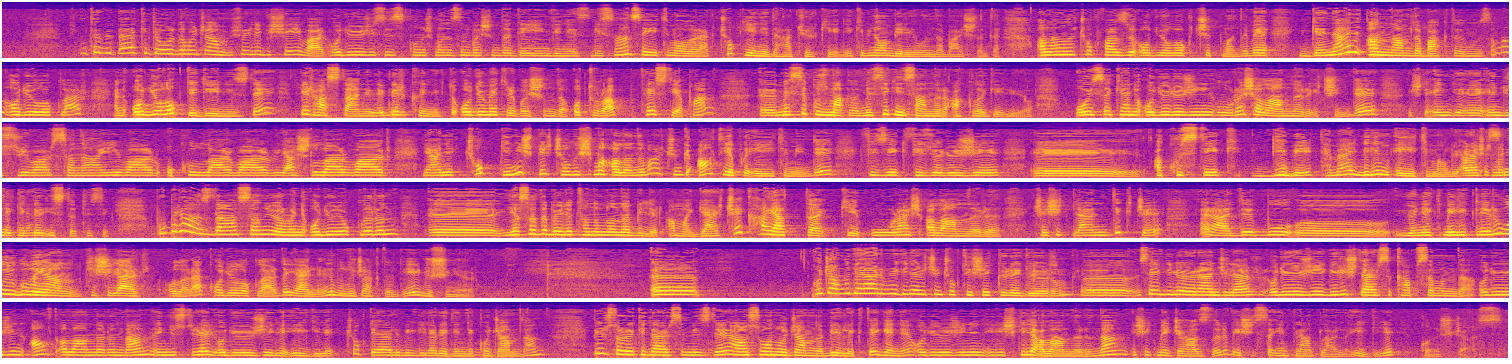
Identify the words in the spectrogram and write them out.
Şimdi tabii belki de orada hocam şöyle bir şey var. Odyoloji siz konuşmanızın başında değindiniz. Lisans eğitimi olarak çok yeni daha Türkiye'de. 2011 yılında başladı. Alana çok fazla odyolog çıkmadı ve genel anlamda baktığımız zaman odyologlar yani odyolog dediğinizde bir hastanede, bir klinikte odyometre başında oturup test yapan e, meslek uzman meslek insanları akla geliyor. Oysa ki hani odyolojinin uğraş alanları içinde işte e, endüstri var, sanayi var, okullar var, yaşlılar var. Yani çok geniş bir çalışma alanı var. Çünkü altyapı eğitiminde fizik, fizyoloji, e, akustik gibi temel bilim eğitimi alıyor. Araştırma Kesinlikle. teknikleri, istatistik. Bu biraz daha sanıyorum hani odyologların e, yasada böyle tanımlanabilir ama gerçek hayattaki uğraş alanları çeşitlendikçe herhalde bu e, yönetmelikleri uygulayan kişiler olarak odyologlar da yerlerini bulacaktır diye düşünüyorum. E, Hocam bu değerli bilgiler için çok teşekkür ediyorum. teşekkür Ee, sevgili öğrenciler, odyolojiye giriş dersi kapsamında odyolojinin alt alanlarından endüstriyel odyoloji ile ilgili çok değerli bilgiler edindik hocamdan. Bir sonraki dersimizde Asuman hocamla birlikte gene odyolojinin ilişkili alanlarından işitme cihazları ve işitsel implantlarla ilgili konuşacağız.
